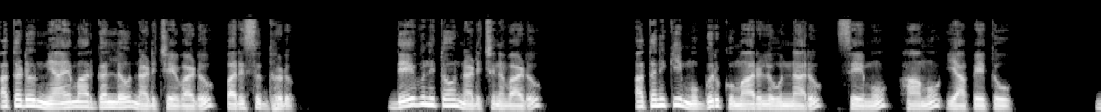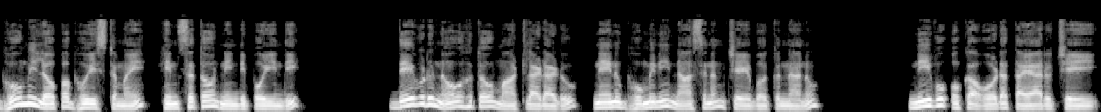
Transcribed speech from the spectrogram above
అతడు న్యాయమార్గంలో నడిచేవాడు పరిశుద్ధుడు. దేవునితో నడిచినవాడు. అతనికి ముగ్గురు కుమారులు ఉన్నారు సేము హాము యాపేతు. భూమి లోపభూయిష్టమై హింసతో నిండిపోయింది. దేవుడు నోహుతో మాట్లాడాడు నేను భూమిని నాశనం చేయబోతున్నాను. నీవు ఒక ఓడ తయారు చేయి.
